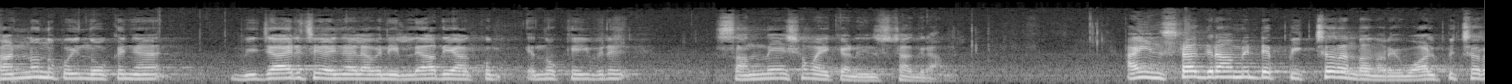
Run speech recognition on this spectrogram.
കണ്ണൊന്ന് പോയി നോക്ക് ഞാൻ വിചാരിച്ചു കഴിഞ്ഞാൽ അവൻ ഇല്ലാതെയാക്കും എന്നൊക്കെ ഇവർ സന്ദേശം അയക്കുകയാണ് ഇൻസ്റ്റാഗ്രാമിൽ ആ ഇൻസ്റ്റാഗ്രാമിന്റെ പിക്ചർ എന്താണെന്നറിയോ വാൾ പിക്ചർ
